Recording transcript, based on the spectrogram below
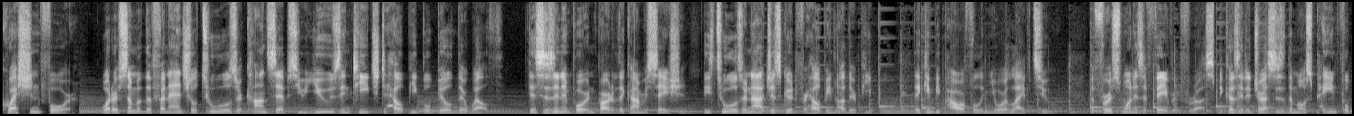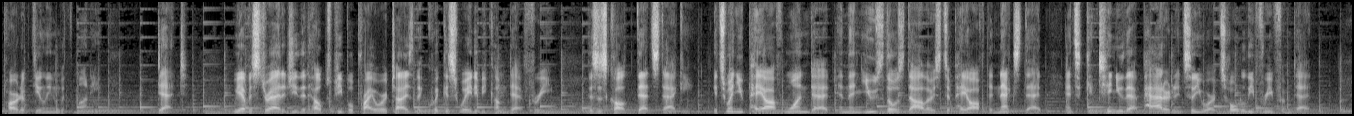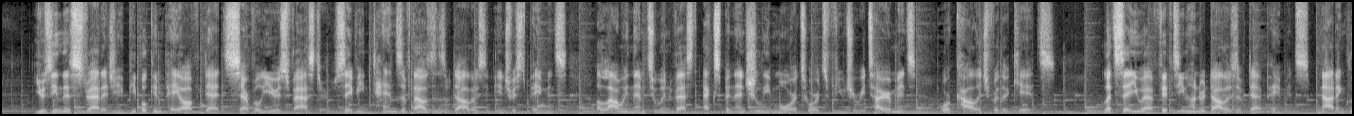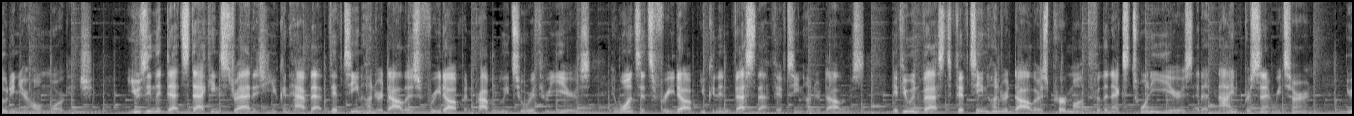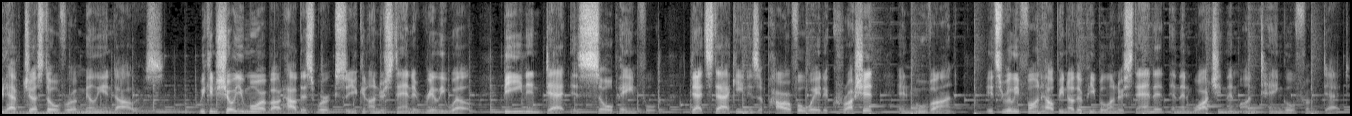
Question 4 What are some of the financial tools or concepts you use and teach to help people build their wealth? This is an important part of the conversation. These tools are not just good for helping other people, they can be powerful in your life too. The first one is a favorite for us because it addresses the most painful part of dealing with money debt. We have a strategy that helps people prioritize the quickest way to become debt free. This is called debt stacking. It's when you pay off one debt and then use those dollars to pay off the next debt and to continue that pattern until you are totally free from debt. Using this strategy, people can pay off debt several years faster, saving tens of thousands of dollars in interest payments, allowing them to invest exponentially more towards future retirements or college for their kids. Let's say you have $1,500 of debt payments, not including your home mortgage. Using the debt stacking strategy, you can have that $1,500 freed up in probably two or three years, and once it's freed up, you can invest that $1,500. If you invest $1,500 per month for the next 20 years at a 9% return, you'd have just over a million dollars. We can show you more about how this works so you can understand it really well. Being in debt is so painful. Debt stacking is a powerful way to crush it and move on. It's really fun helping other people understand it and then watching them untangle from debt.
